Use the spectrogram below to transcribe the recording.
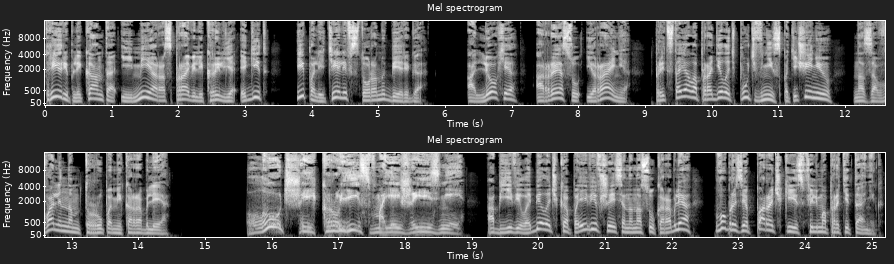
Три репликанта и Мия расправили крылья эгид и полетели в сторону берега. А Лехе, Аресу и Райне предстояло проделать путь вниз по течению на заваленном трупами корабле. «Лучший круиз в моей жизни!» объявила Белочка, появившаяся на носу корабля в образе парочки из фильма про «Титаник».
